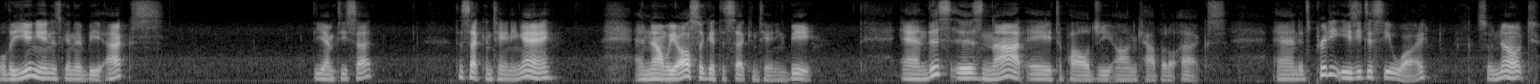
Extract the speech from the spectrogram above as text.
Well, the union is going to be X, the empty set, the set containing A, and now we also get the set containing B. And this is not a topology on capital X. And it's pretty easy to see why. So note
